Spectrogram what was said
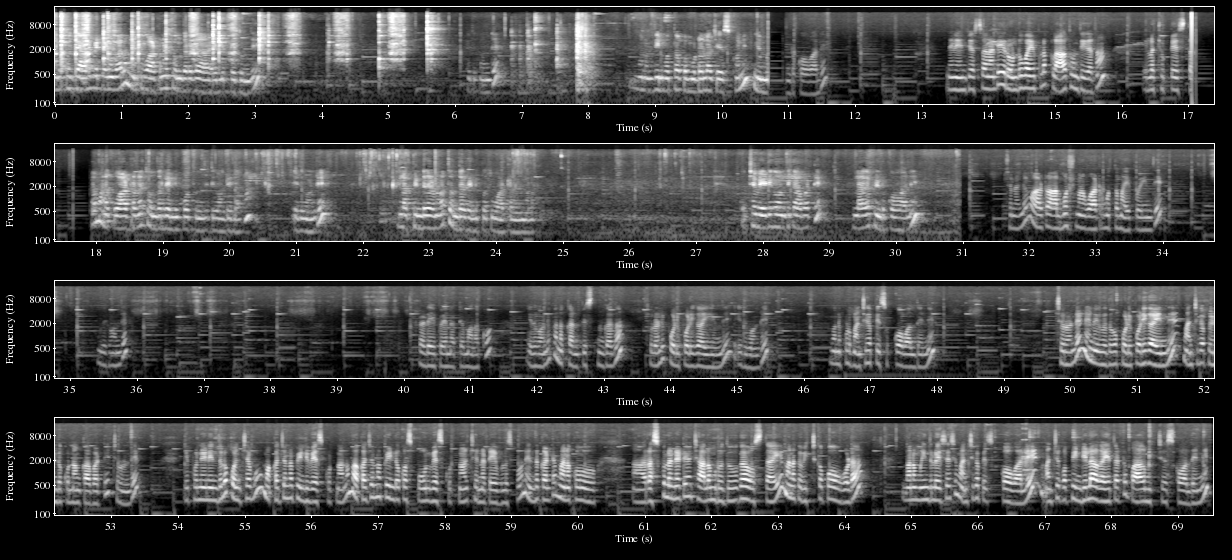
మనకు జాలి పెట్టడం వల్ల మంచి వాటర్నే తొందరగా వెళ్ళిపోతుంది. ఇదిగోండి. మనం దీన్ని మొత్తం ఒక ముడలా చేసుకొని నిమ్మ వండుకోవాలి. నేను ఏం చేస్తానంటే ఈ రెండు వైపులా క్లాత్ ఉంది కదా ఇలా చుట్టేస్తాను మనకు వాటర్ అనేది తొందరగా వెళ్ళిపోతుంది. ఇదిగోండి ఇలా. ఇదిగోండి. ఇలా పిండి వల్ల తొందరగా వెళ్ళిపోతుంది వాటర్ అనేది మనకు. కొంచెం వేడిగా ఉంది కాబట్టి ఇలాగ పిండుకోవాలి. చూడండి వాటర్ ఆల్మోస్ట్ మన వాటర్ మొత్తం అయిపోయింది. ఇదిగోండి. రెడీ అయిపోయినట్టే మనకు. ఇదిగోండి మనకు కనిపిస్తుంది కదా. చూడండి పొడి పొడిగా అయ్యింది. ఇదిగోండి. మనం ఇప్పుడు మంచిగా పిసుక్కోవాలి దీన్ని. చూడండి నేను ఇదిగో పొడి పొడిగా అయింది. మంచిగా పిండుకున్నాం కాబట్టి చూడండి. ఇప్పుడు నేను ఇందులో కొంచెము మొక్కజొన్న పిండి వేసుకుంటున్నాను. మొక్కజొన్న పిండి ఒక స్పూన్ వేసుకుంటున్నాను చిన్న టేబుల్ స్పూన్. ఎందుకంటే మనకు ఆ, అనేటివి చాలా మృదువుగా వస్తాయి. మనకు విచ్చుకపోవు కూడా మనం ఇందులో వేసేసి మంచిగా పిసుకోవాలి మంచిగా పిండిలాగా అయ్యేటట్టు బాగా మిక్స్ చేసుకోవాలి దీన్ని.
